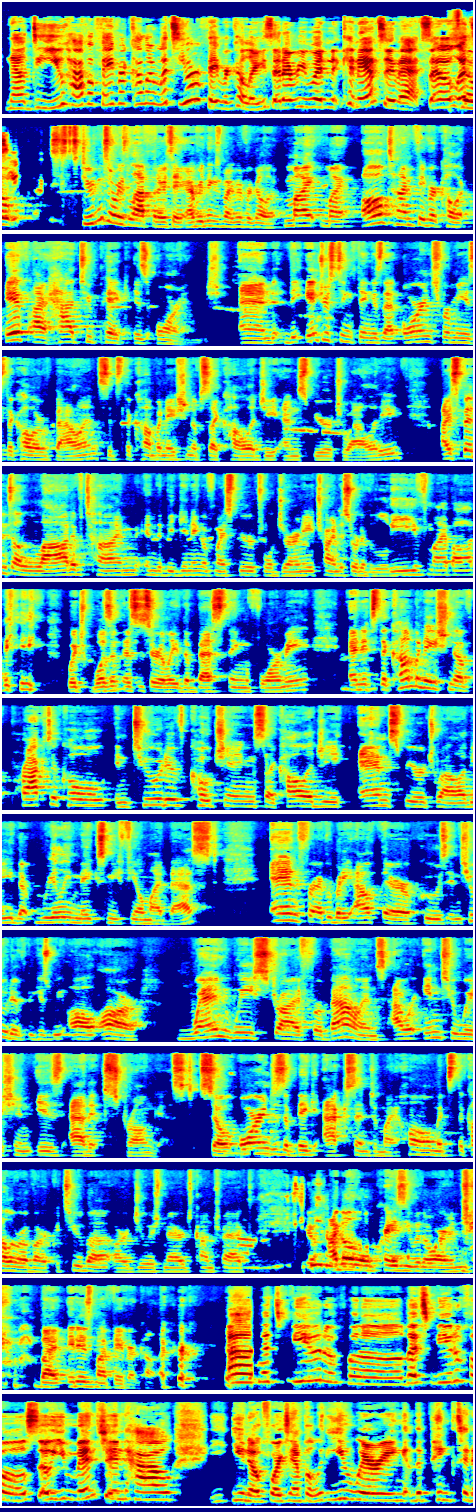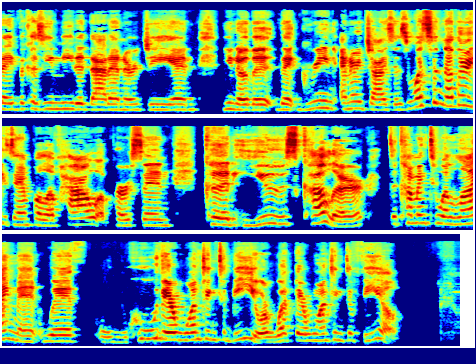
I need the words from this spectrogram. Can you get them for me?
now, do you have a favorite color? What's your favorite color? You said everyone can answer that. So let's so, Students always laugh that I say everything's my favorite color. My my all-time favorite color, if I had to pick, is orange. And the interesting thing is that orange for me is the color of balance. It's the combination of psychology and spirituality. I spent a lot of time in the beginning of my spiritual journey trying to sort of leave my body, which wasn't necessarily the best thing for me. And it's mm-hmm. the combination of practical, intuitive coaching, psychology, and spirituality that really makes me feel my best. And for everybody out there who's intuitive, because we all are, when we strive for balance, our intuition is at its strongest. So, mm-hmm. orange is a big accent to my home. It's the color of our ketubah, our Jewish marriage contract. Oh, you know, I go a little crazy with orange, but it is my favorite color. Oh, that's beautiful. That's beautiful. So you mentioned how, you know, for example, with you wearing the pink today because you needed that energy and, you know, the, that green energizes. What's another example of how a person could use color to come into alignment with who they're wanting to be or what they're wanting to feel?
